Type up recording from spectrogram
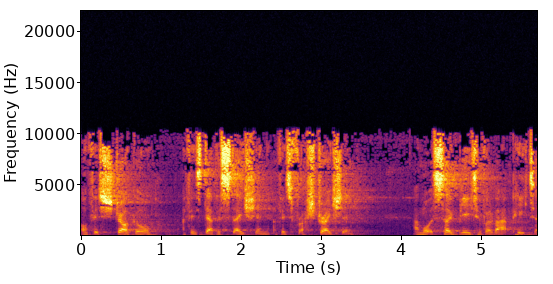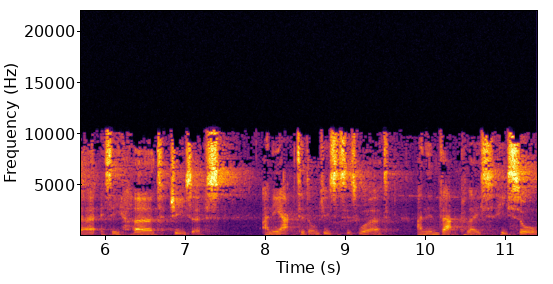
of his struggle, of his devastation, of his frustration. And what's so beautiful about Peter is he heard Jesus and he acted on Jesus' word. And in that place, he saw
